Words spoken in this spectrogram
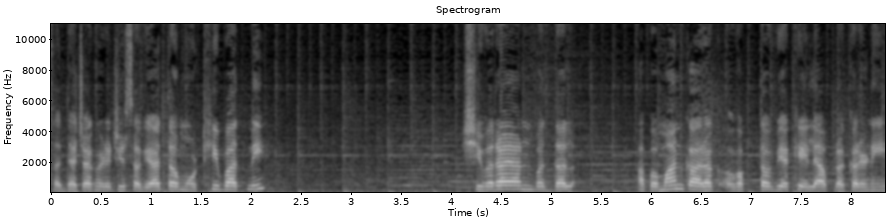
सध्याच्या घडीची सगळ्यात मोठी बातमी शिवरायांबद्दल अपमानकारक वक्तव्य केल्याप्रकरणी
